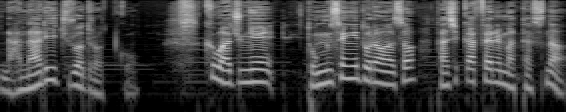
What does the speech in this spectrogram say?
나날이 줄어들었고 그 와중에 동생이 돌아와서 다시 카페를 맡았으나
